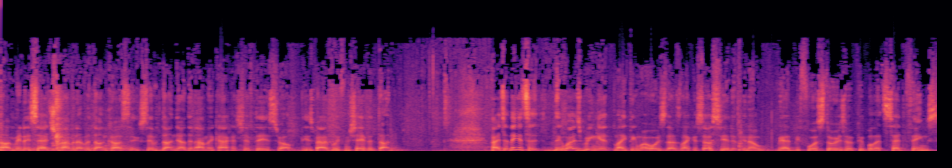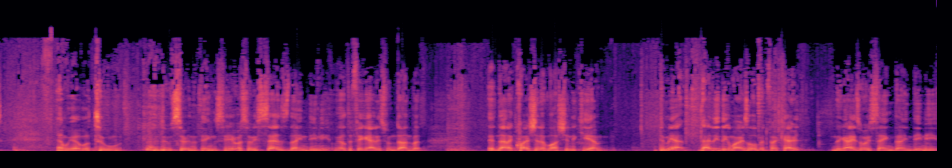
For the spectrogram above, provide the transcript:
I mean, they said Shemaim never Dan Kasik. Siv Dan Yadin Amekachet Shifte Yisrael. These probably from Shevet Dan. Right, so I think it's a, the Gemara is bringing it like the Gemara always does, like associative. You know, we had before stories of people that said things, and we were able to, to do certain things. So here also he says Dain Dini, we're able to figure out he's from Dan, but it's not a question of Lashon Nikiyah. To me, I, I think the Gemara is a little bit fakert the guy's always saying Dain Dini,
